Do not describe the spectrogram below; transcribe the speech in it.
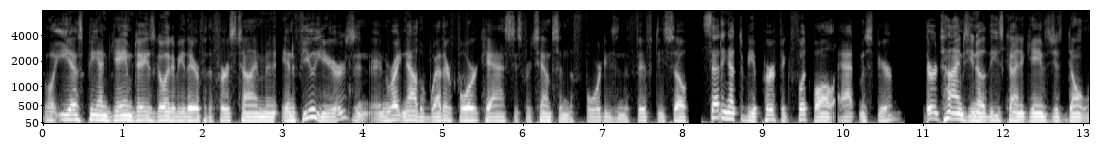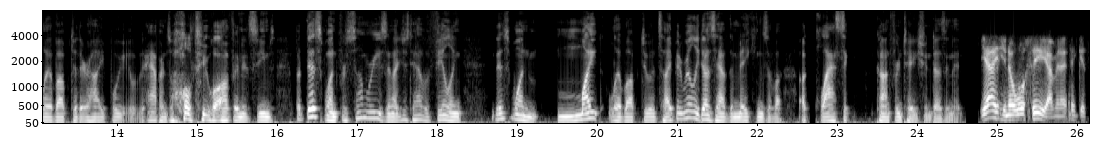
Well, ESPN Game Day is going to be there for the first time in, in a few years, and, and right now the weather forecast is for temps in the 40s and the 50s, so setting up to be a perfect football atmosphere there are times, you know, these kind of games just don't live up to their hype. We, it happens all too often, it seems. But this one, for some reason, I just have a feeling this one might live up to its hype. It really does have the makings of a, a classic confrontation, doesn't it? Yeah, you know, we'll see. I mean, I think it's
